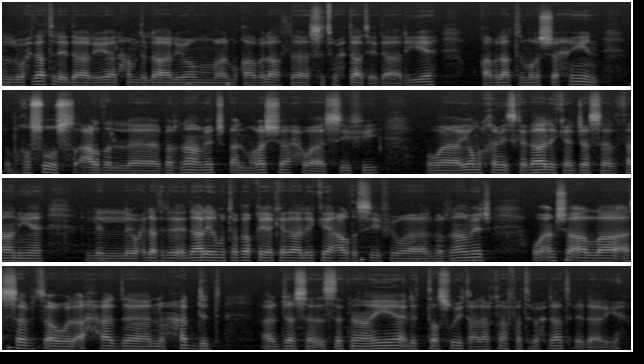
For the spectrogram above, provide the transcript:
الوحدات الإدارية الحمد لله اليوم المقابلات لست وحدات إدارية مقابلات المرشحين بخصوص عرض البرنامج المرشح والسيفي ويوم الخميس كذلك الجلسة الثانية للوحدات الإدارية المتبقية كذلك عرض السيفي والبرنامج. وإن شاء الله السبت أو الأحد نحدد الجلسة الاستثنائية للتصويت على كافة الوحدات الإدارية.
